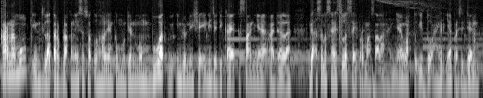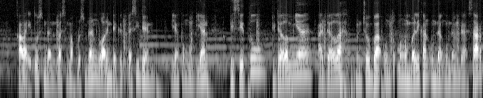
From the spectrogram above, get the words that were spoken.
karena mungkin di latar belakangnya sesuatu hal yang kemudian membuat Indonesia ini jadi kayak kesannya adalah nggak selesai-selesai permasalahannya waktu itu akhirnya presiden kala itu 1959 ngeluarin dekret presiden yang kemudian di situ di dalamnya adalah mencoba untuk mengembalikan undang-undang dasar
